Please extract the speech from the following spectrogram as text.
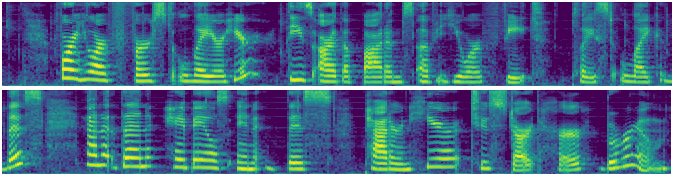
For your first layer here, these are the bottoms of your feet placed like this, and then hay bales in this pattern here to start her broom.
